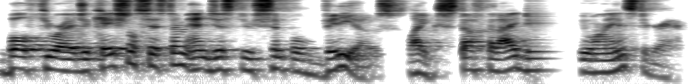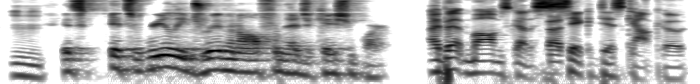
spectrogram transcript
both through our educational system and just through simple videos, like stuff that I do on Instagram. Mm-hmm. It's it's really driven off from the education part. I bet mom's got a sick discount code.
